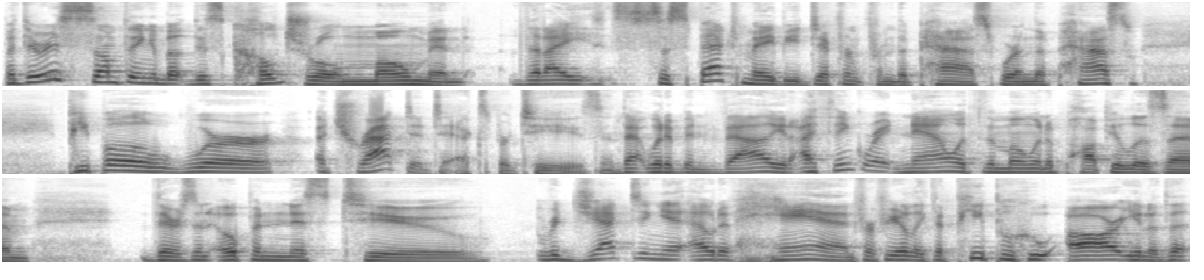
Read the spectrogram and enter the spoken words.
But there is something about this cultural moment that i suspect may be different from the past where in the past people were attracted to expertise and that would have been valued. I think right now with the moment of populism there's an openness to rejecting it out of hand for fear like the people who are you know the,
